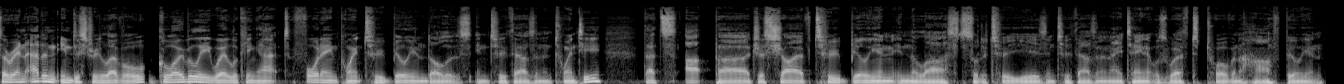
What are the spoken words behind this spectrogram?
So, Ren, at an industry level, globally, we're looking at $14.2 billion in 2020. That's up uh, just shy of 2 billion in the last sort of two years. In 2018, it was worth 12.5 billion.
